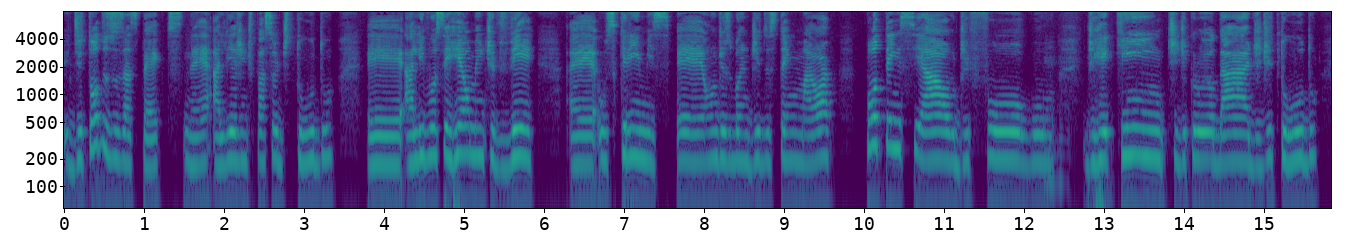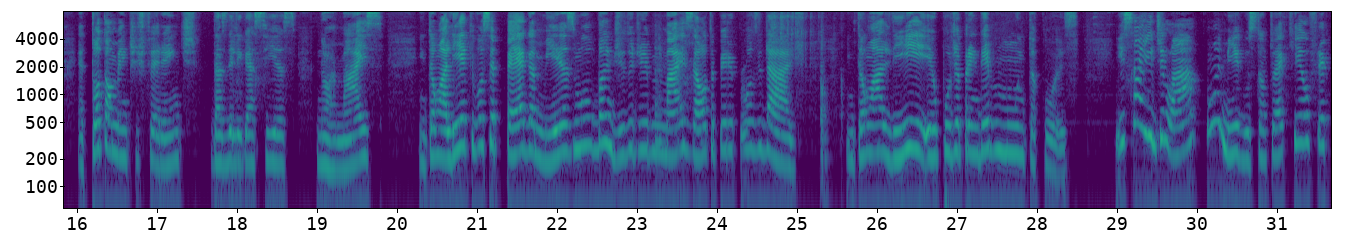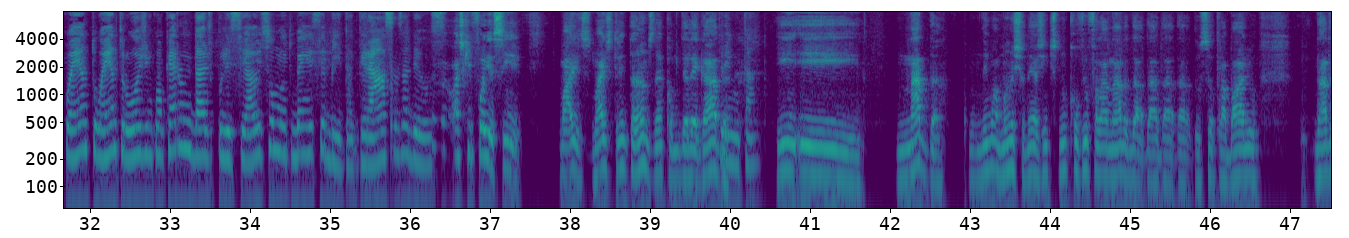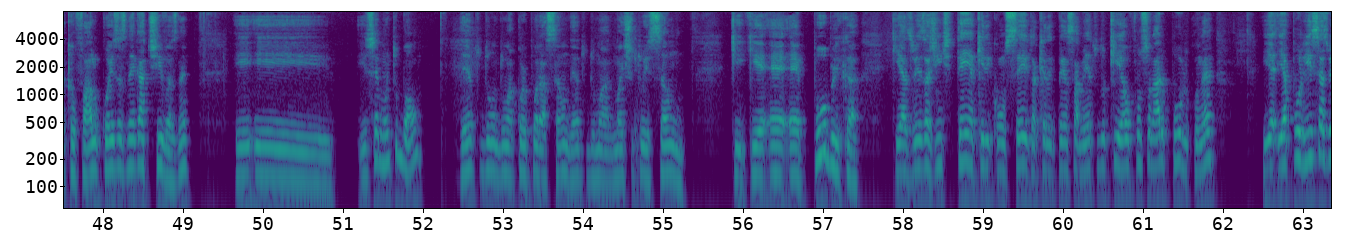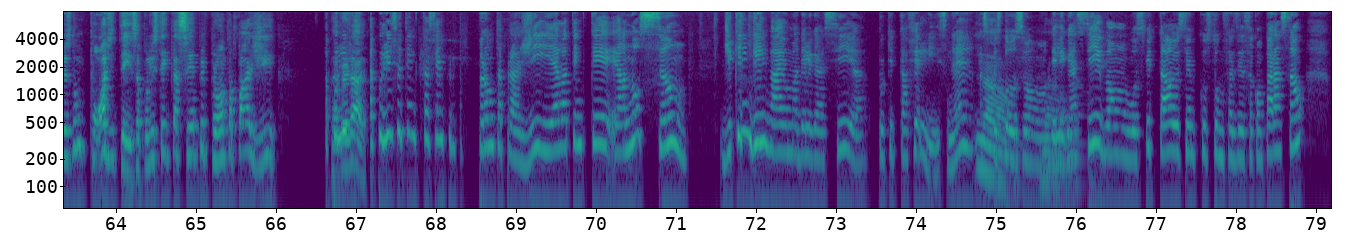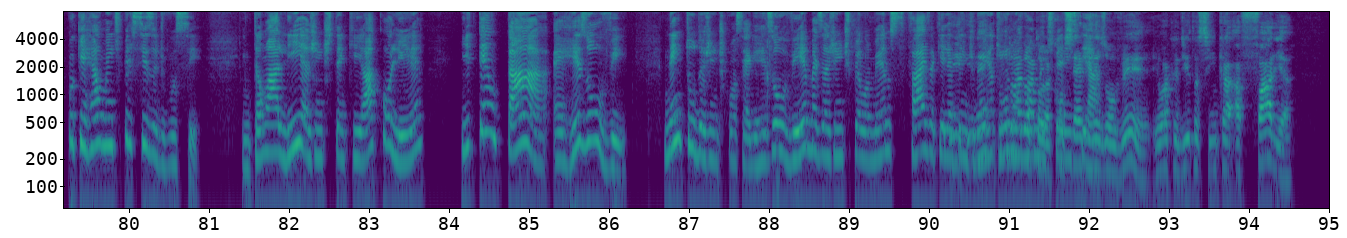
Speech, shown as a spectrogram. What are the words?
de todos os aspectos, né? Ali a gente passou de tudo. É, ali você realmente vê é, os crimes é, onde os bandidos têm maior potencial de fogo, uhum. de requinte, de crueldade, de tudo. É totalmente diferente das delegacias normais. Então ali é que você pega mesmo o bandido de mais alta periculosidade. Então ali eu pude aprender muita coisa. E saí de lá com amigos, tanto é que eu frequento, entro hoje em qualquer unidade policial e sou muito bem recebida, graças a Deus. Eu acho que foi assim, mais, mais de 30 anos, né, como delegada. 30. E, e nada, nenhuma mancha, né? A gente nunca ouviu falar nada da, da, da, do seu trabalho, nada que eu falo, coisas negativas, né? E, e isso é muito bom dentro de uma corporação, dentro de uma, uma instituição que, que é, é, pública, que às vezes a gente tem aquele conceito, aquele pensamento do que é o funcionário público, né? E, e a polícia às vezes não pode ter isso, a polícia tem que estar sempre pronta para agir. A, é polícia, a polícia tem que estar sempre pronta para agir e ela tem que ter a noção de que ninguém vai a uma delegacia porque está feliz, né? As não, pessoas vão à delegacia, não. vão ao hospital, eu sempre costumo fazer essa comparação, porque realmente precisa de você. Então ali a gente tem que acolher e tentar é, resolver. Nem tudo a gente consegue resolver, mas a gente pelo menos faz aquele atendimento e nem tudo, de uma né, forma doutora, consegue resolver. Eu acredito assim que a, a, falha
